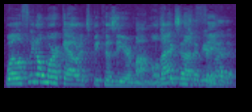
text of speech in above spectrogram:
well, if we don't work out, it's because of your mom. Well, that's because not of fair. your mother.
